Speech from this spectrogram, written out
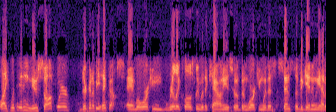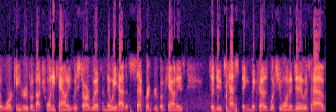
like with any new software, there are going to be hiccups. And we're working really closely with the counties who have been working with us since the beginning. We had a working group, about 20 counties we start with, and then we had a separate group of counties to do testing because what you want to do is have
